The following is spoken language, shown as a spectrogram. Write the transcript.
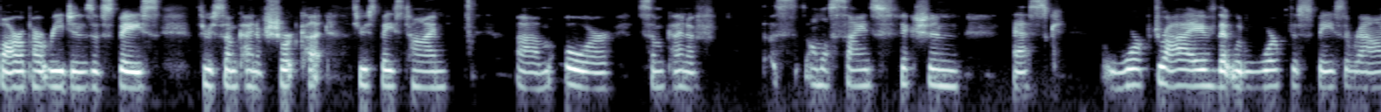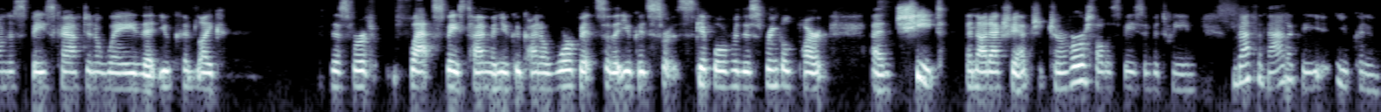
far apart regions of space through some kind of shortcut through space time um, or some kind of almost science fiction esque warp drive that would warp the space around a spacecraft in a way that you could like this for a flat space time and you could kind of warp it so that you could sort of skip over this wrinkled part and cheat and not actually have to traverse all the space in between mathematically you can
